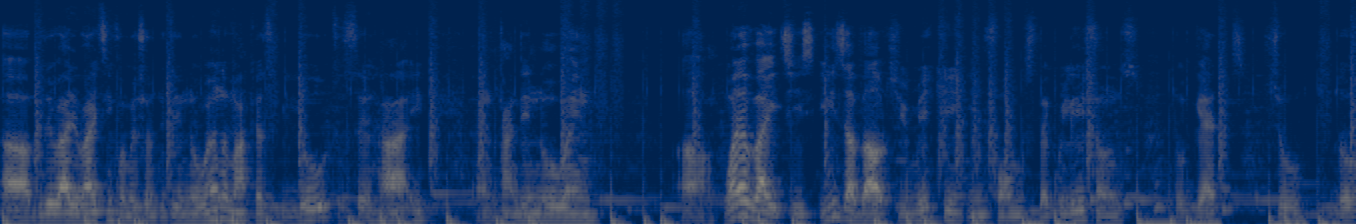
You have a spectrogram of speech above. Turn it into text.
Uh, do they have the right information? Do they know when the market will be low to say hi? And can they know when uh, whatever it is is about you making informed speculations to get to the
